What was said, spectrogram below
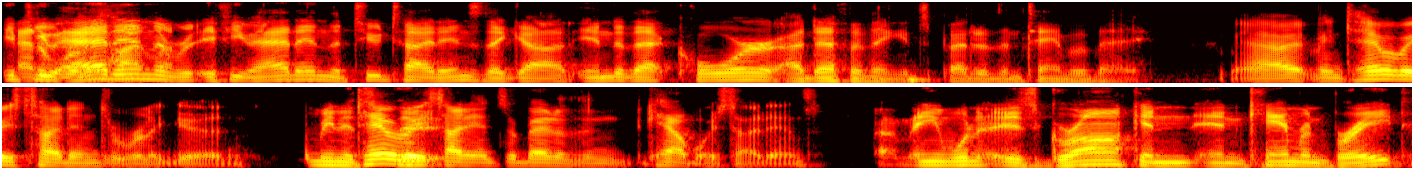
If you really add in the if you add in the two tight ends they got into that core, I definitely think it's better than Tampa Bay. I mean, Tampa Bay's tight ends are really good. I mean, it's Tampa Bay's tight ends are better than Cowboys tight ends. I mean, what is Gronk and, and Cameron Brate?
